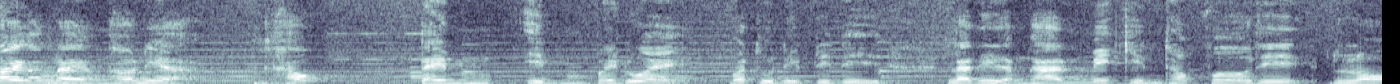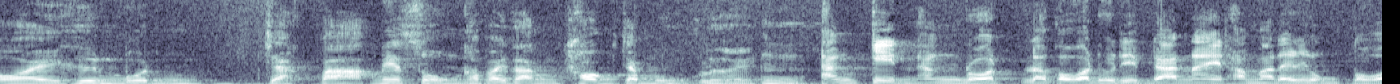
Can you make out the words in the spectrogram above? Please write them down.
ส้ข้างในของเขาเนี่ยเขาเต็มอิ่มไปด้วยวัตถุดิบที่ดี และที่สำคัญมีกลิ่นท็อฟเฟิลที่ลอยขึ้นบนจากปากเนี่ยส่งเข้าไปทางช่องจมูกเลย ทั้งกลิ่นทั้งรสแล้วก็วัตถุดิบด้านในทำมาได้ลงตัว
